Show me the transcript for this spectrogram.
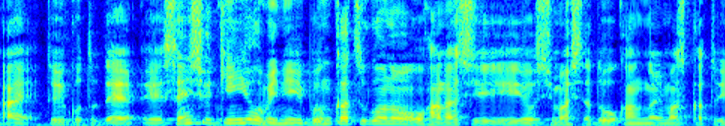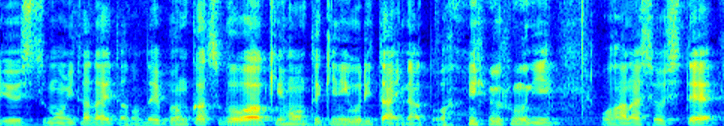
はい。ということで、えー、先週金曜日に分割後のお話をしました。どう考えますかという質問をいただいたので、分割後は基本的に売りたいなというふうに お話をして、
